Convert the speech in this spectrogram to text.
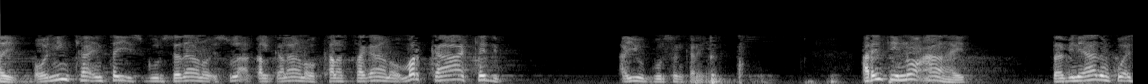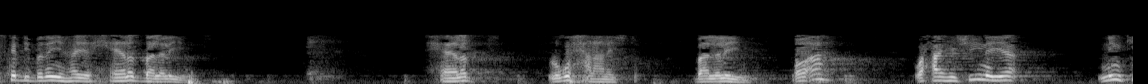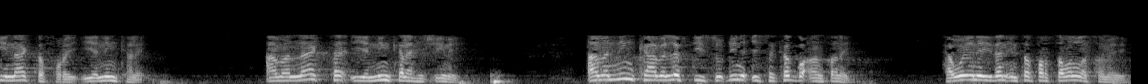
Ayib oo ninkaa intay isguursadaan oo isla aqalgalaan oo kala tagaan oo markaa kadib ayuu guursan karaya arrintii noocaa ahayd baa bini aadamku waa iska dhib badan yahaye xeelad baa lala yimid. Xeelad lagu xalaalaysto baa lala yimid. Oo ah waxaa heshiinaya ninkii naagta furay iyo nin kale. Ama naagta iyo nin kala heshiinaya. Ama ninkaaba laftiisu dhinaciisa ka go'aansanaya haweenaydan inta farsamo la sameeyo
